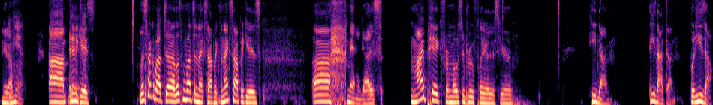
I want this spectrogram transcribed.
You know. you can't. Um, in any Yeah. case, let's talk about. Uh, let's move on to the next topic. The next topic is, uh, man, guys, my pick for most improved player this year. He done. He's not done, but he's out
